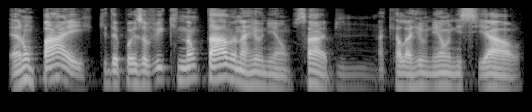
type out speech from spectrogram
era um pai que depois eu vi que não estava na reunião, sabe? Hum. Aquela reunião inicial.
